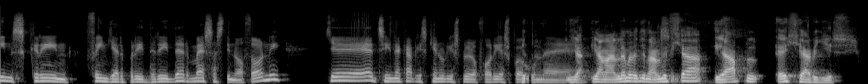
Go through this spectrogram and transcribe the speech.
in-screen fingerprint reader μέσα στην οθόνη. Και έτσι είναι κάποιες καινούργιες πληροφορίες που έχουν... Για, για να λέμε την αλήθεια, η Apple έχει αργήσει.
